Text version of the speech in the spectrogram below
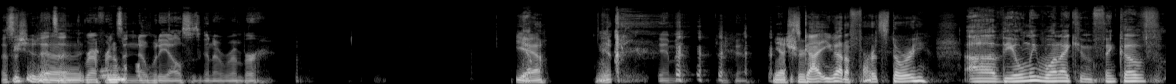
That's a, should, that's uh, a reference that nobody else is going to remember. Yeah. Damn it. Okay. yeah, sure. Scott, you got a fart story? Uh, the only one I can think of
